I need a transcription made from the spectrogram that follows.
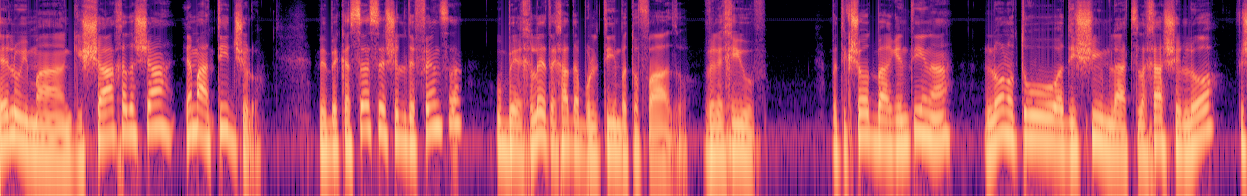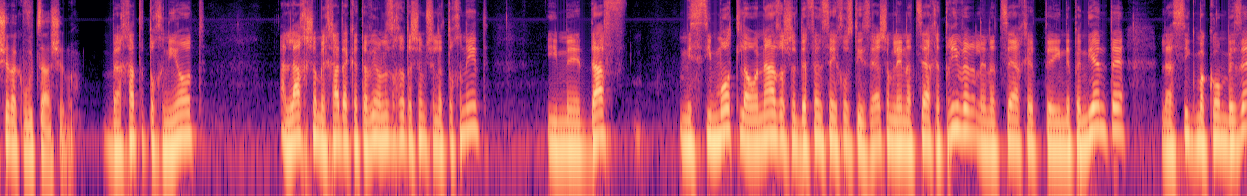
אלו עם הגישה החדשה, הם העתיד שלו. ובקססה של דפנסה הוא בהחלט אחד הבולטים בתופעה הזו, ולחיוב. בתקשורת בארגנטינה לא נותרו אדישים להצלחה שלו ושל הקבוצה שלו. באחת התוכניות, הלך שם אחד הכתבים, אני לא זוכר את השם של התוכנית, עם אה, דף משימות לעונה הזו של דפנסה איכוסטיס. היה שם לנצח את ריבר, לנצח את אינדפנדיאנטה, להשיג מקום בזה,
